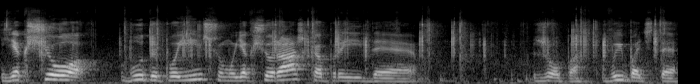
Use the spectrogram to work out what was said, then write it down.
Якщо буде по-іншому, якщо Рашка прийде, жопа, вибачте.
